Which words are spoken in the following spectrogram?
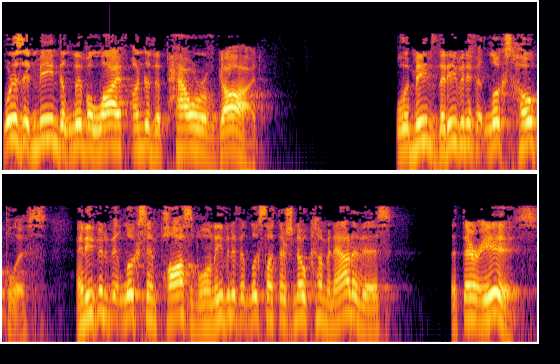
What does it mean to live a life under the power of God? Well, it means that even if it looks hopeless, and even if it looks impossible, and even if it looks like there's no coming out of this, that there is.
